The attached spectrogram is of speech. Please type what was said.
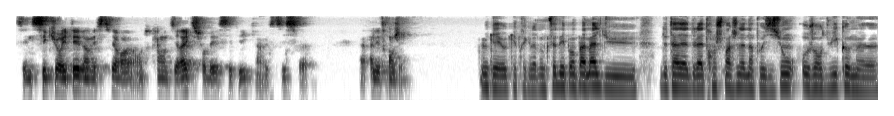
C'est une sécurité d'investir, en tout cas en direct, sur des CPI qui investissent à l'étranger. Ok, ok, très clair. Donc ça dépend pas mal du, de, ta, de la tranche marginale d'imposition aujourd'hui comme, euh,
